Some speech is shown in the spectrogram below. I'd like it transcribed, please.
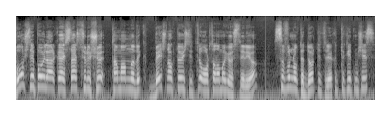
Boş depoyla arkadaşlar sürüşü tamamladık. 5.3 litre ortalama gösteriyor. 0.4 litre yakıt tüketmişiz.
